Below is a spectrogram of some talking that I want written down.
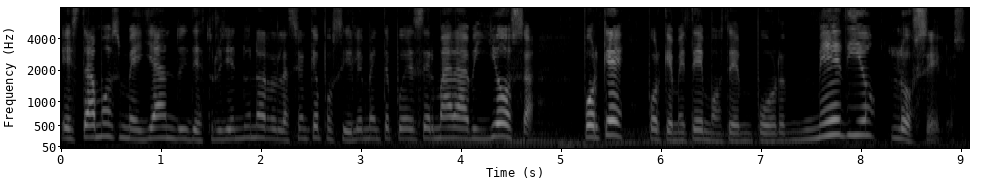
Estamos mellando y destruyendo una relación que posiblemente puede ser maravillosa. ¿Por qué? Porque metemos de por medio los celos.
